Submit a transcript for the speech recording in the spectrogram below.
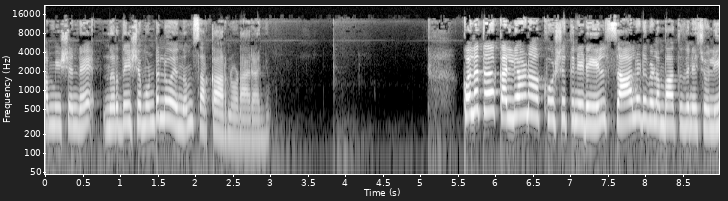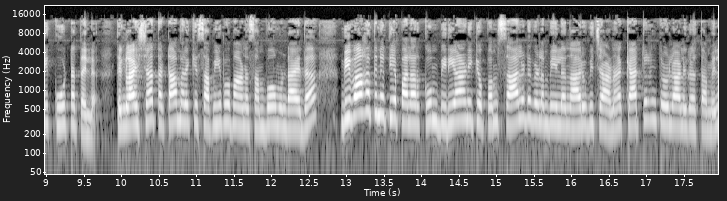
കമ്മീഷന്റെ നിർദ്ദേശമുണ്ടല്ലോ എന്നും സർക്കാരിനോട് ആരാഞ്ഞു. കൊല്ലത്ത് കല്യാണ ആഘോഷത്തിനിടയിൽ സാലഡ് വിളമ്പാത്തതിനെ ചൊല്ലി കൂട്ടത്തല്ല്. തിങ്കളാഴ്ച തട്ടാമലയ്ക്ക് സമീപമാണ് സംഭവമുണ്ടായത്. വിവാഹത്തിനെത്തിയ പലർക്കും ബിരിയാണിക്കൊപ്പം സാലഡ് വിളമ്പിയില്ലെന്ന് ആരോപിച്ചാണ് കാറ്ററിംഗ് തൊഴിലാളികൾ തമ്മിൽ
